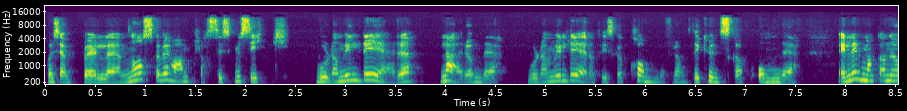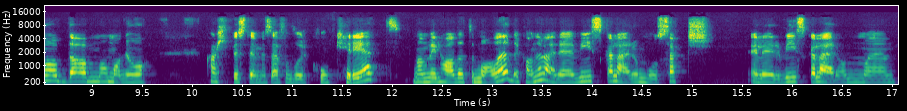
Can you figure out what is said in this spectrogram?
f.eks.: Nå skal vi ha en klassisk musikk. Hvordan vil dere lære om det? Hvordan vil dere at vi skal komme fram til kunnskap om det? Eller man kan jo, da må man jo kanskje bestemme seg for hvor konkret man vil ha dette målet. Det kan jo være vi skal lære om Mozart, eller vi skal lære om eh,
